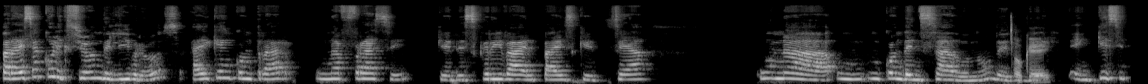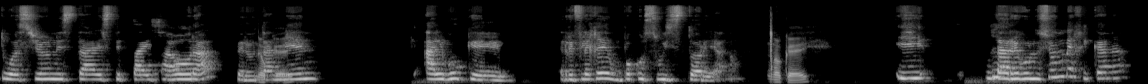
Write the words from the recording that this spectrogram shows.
para esa colección de libros hay que encontrar una frase que describa el país que sea una, un, condensado, ¿no? De, en qué situación está este país ahora, pero también algo que refleje un poco su historia, ¿no? Ok. Y la Revolución Mexicana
